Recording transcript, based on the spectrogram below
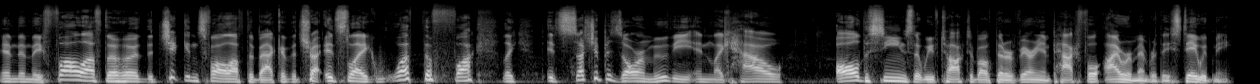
and then they fall off the hood. The chickens fall off the back of the truck. It's like what the fuck? Like it's such a bizarre movie, and like how all the scenes that we've talked about that are very impactful. I remember they stay with me.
